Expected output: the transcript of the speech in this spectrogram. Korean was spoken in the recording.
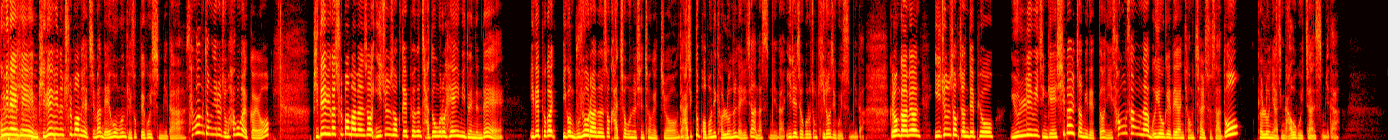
국민의힘 비대위는 출범했지만 내홍은 계속되고 있습니다. 상황 정리를 좀 하고 갈까요? 비대위가 출범하면서 이준석 대표는 자동으로 해임이 됐는데 이 대표가 이건 무효라면서 가처분을 신청했죠. 근데 아직도 법원이 결론을 내리지 않았습니다. 이례적으로 좀 길어지고 있습니다. 그런가 하면 이준석 전 대표 윤리위 징계의 시발점이 됐던 이 성상납 의혹에 대한 경찰 수사도 결론이 아직 나오고 있지 않습니다.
